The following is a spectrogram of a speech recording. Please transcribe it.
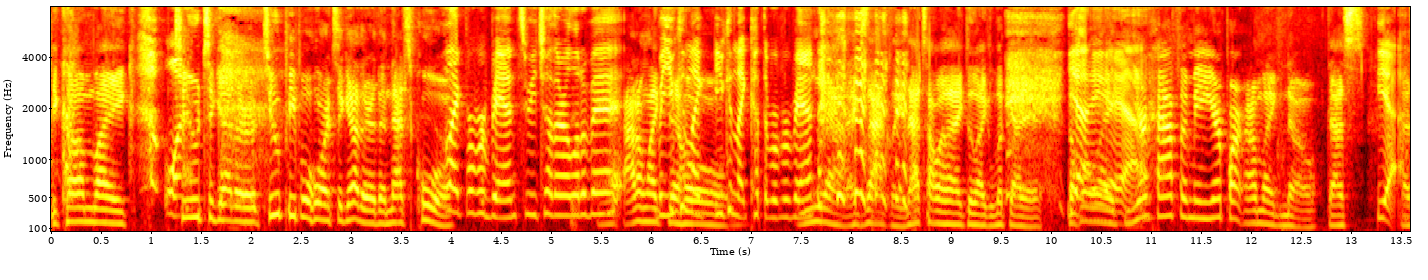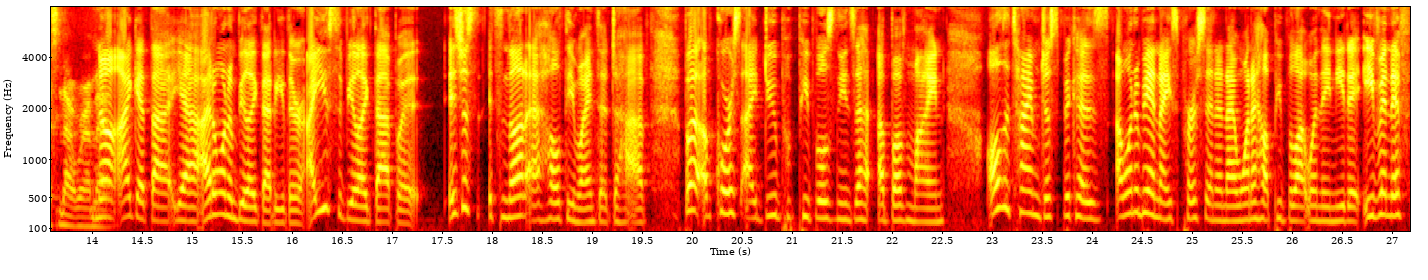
become like two together, two people who are together, then that's cool. like rubber band to each other a little bit I don't like but you can whole- like you can like cut the rubber band yeah, exactly. That's how I like to like look at it. The Yeah, whole, yeah, like, yeah. You're half of me. You're part. I'm like, no, that's Yeah. that's not where I'm No, at. No, I get that. Yeah, I don't want to be like that either. I used to be like that, but it's just it's not a healthy mindset to have. But of course, I do put people's needs above mine all the time just because I want to be a nice person and I want to help people out when they need it. Even if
